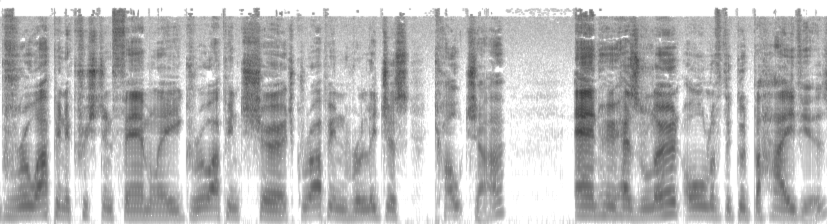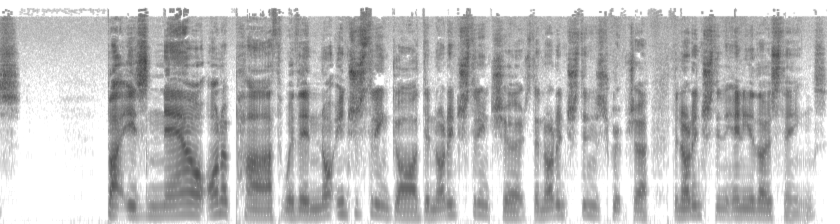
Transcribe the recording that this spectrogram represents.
grew up in a Christian family, grew up in church, grew up in religious culture, and who has learnt all of the good behaviors, but is now on a path where they're not interested in God, they're not interested in church, they're not interested in scripture, they're not interested in any of those things.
